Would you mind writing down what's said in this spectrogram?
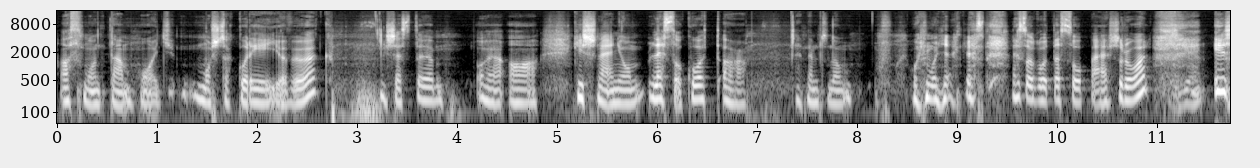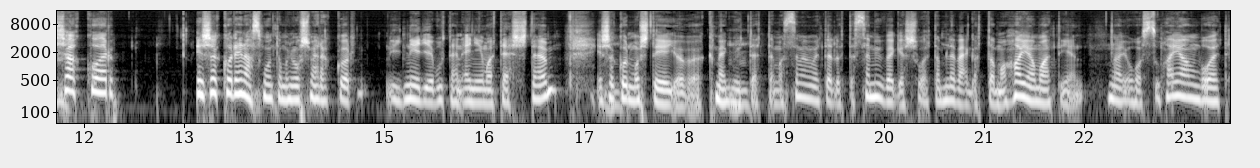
azt mondtam, hogy most akkor én jövök, és ezt a kislányom leszokott a, hát nem tudom, hogy mondják ezt, leszokott a szopásról, Igen. és akkor és akkor én azt mondtam, hogy most már akkor így négy év után enyém a testem, és mm. akkor most én jövök. Megműtettem a szememet, előtte szemüveges voltam, levágattam a hajamat, ilyen nagyon hosszú hajam volt,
